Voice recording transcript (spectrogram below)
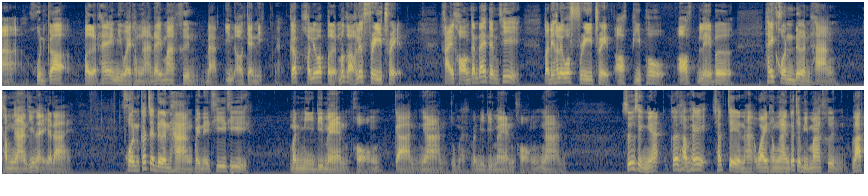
อ่าคุณก็เปิดให้มีวัยทำงานได้มากขึ้นแบบ inorganic นะก็เขาเรียกว่าเปิดเมื่อก่อนเขาเรียก free trade ขายของกันได้เต็มที่ ตอนนี้เขาเรียกว่า free trade of people of labor ให้คนเดินทางทำงานที่ไหนก็ได้ คนก็จะเดินทางไปในที่ที่มันมี demand ของการงานถูกไหมมันมี demand ของงาน ซึ่งสิ่งนี้ก็ทำให้ชัดเจนฮะวัยทำงานก็จะมีมากขึ้น รัฐ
